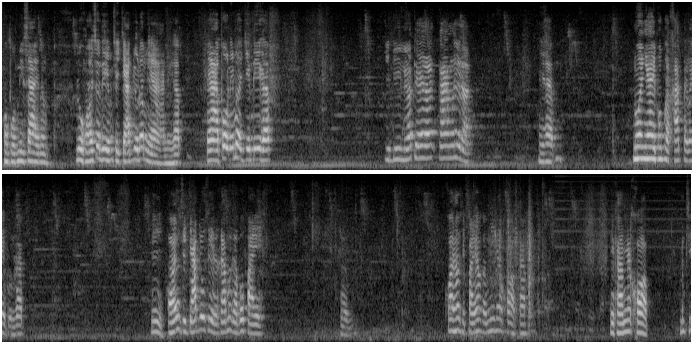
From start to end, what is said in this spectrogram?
ของผมมีไส้นํลูกหอยเชอรี่มันสิจับอยู่น้ำหยานี่ครับงาพวกนี้มันกินดีครับ กินดีเหลือแต่กลางเลยล่ะ นี่ครับหน่วยใหญ่ผมก็คัดไปไว้ผุนครับ นี่หอยมันสิจับยู่สิครับ มันกับพวไปครับก้อนเท่าสิไปเท่ากับมีแนวขอบครับ นี่ครับแนวขอบ มันสิ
